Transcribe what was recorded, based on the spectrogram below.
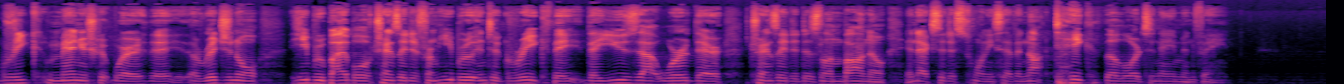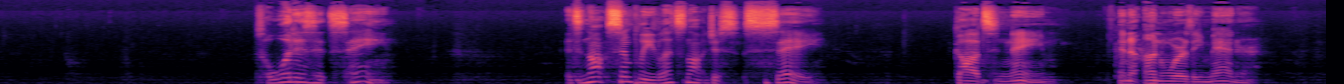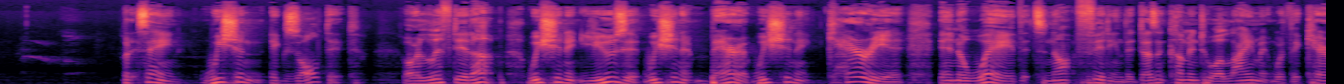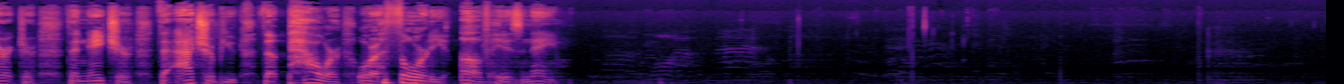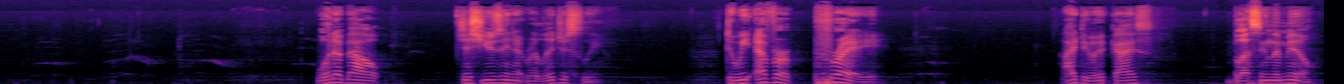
Greek manuscript where the original Hebrew Bible translated from Hebrew into Greek, they, they use that word there translated as lambano in Exodus 27, not take the Lord's name in vain. So, what is it saying? It's not simply, let's not just say God's name in an unworthy manner. But it's saying we shouldn't exalt it or lift it up. We shouldn't use it. We shouldn't bear it. We shouldn't carry it in a way that's not fitting, that doesn't come into alignment with the character, the nature, the attribute, the power or authority of his name. What about just using it religiously? Do we ever pray? I do it, guys. Blessing the meal.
